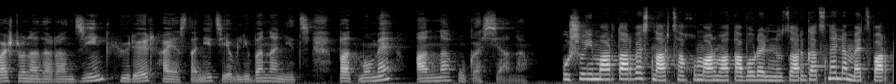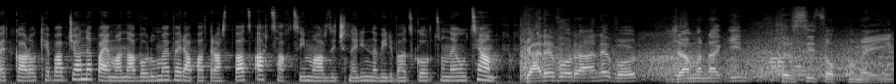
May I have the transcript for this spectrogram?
պաշտոնատար անձինք, հյուրեր Հայաստանից եւ Լիբանանից, պատմում է Աննա Ղուկասյանը։ Ուշուի մարտարվեստն Արցախում արմատավորելն ու զարգացնելը մեծ վարպետ Կարո Քեբաբջյանը պայմանավորում է վերապատրաստված արցախցի մարզիչների նվիրված գործունեությամբ։ Կարևորը այն է, որ ժամանակին թրսից օգնում էին,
